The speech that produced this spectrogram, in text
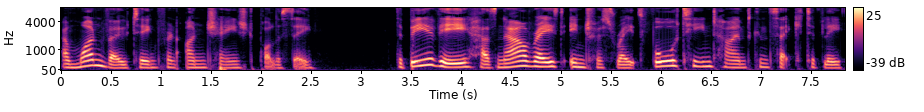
and one voting for an unchanged policy. The B of E has now raised interest rates 14 times consecutively,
